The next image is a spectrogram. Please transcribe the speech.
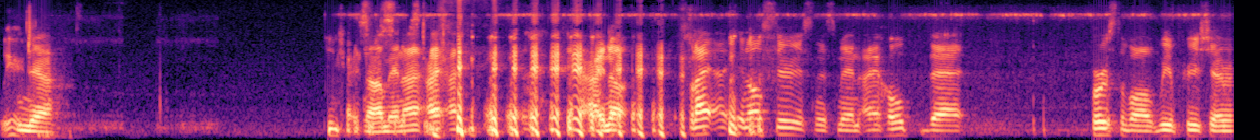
Weird. Yeah. You guys Nah, are man, so I, stupid. I, I, I know. But I, I, in all seriousness, man, I hope that first of all, we appreciate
